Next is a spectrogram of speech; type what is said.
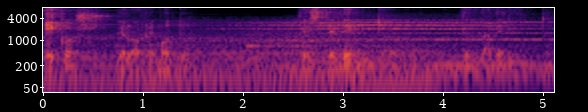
Ecos de lo remoto, desde dentro del laberinto.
